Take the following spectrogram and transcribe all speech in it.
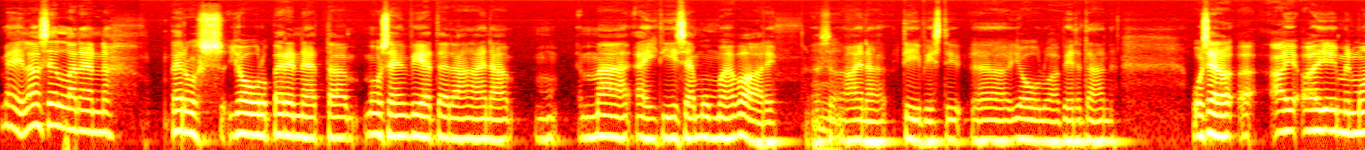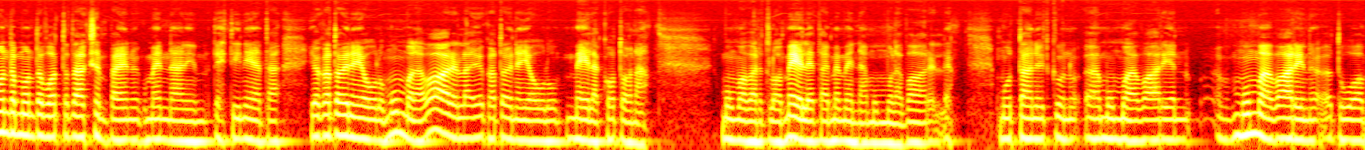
Meillä on sellainen perusjouluperinne, että me usein vietetään aina mä, äiti, isä, mummo ja vaari. Mm. Aina tiiviisti äh, joulua vietetään usein ai, aiemmin monta monta vuotta taaksepäin, kun mennään, niin tehtiin niin, että joka toinen joulu mummolla ja vaarilla ja joka toinen joulu meillä kotona mummovaarit tulee meille tai me mennään mummolle vaarille. Mutta nyt kun äh, mummo ja, vaarien, mummo ja vaarin tuo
